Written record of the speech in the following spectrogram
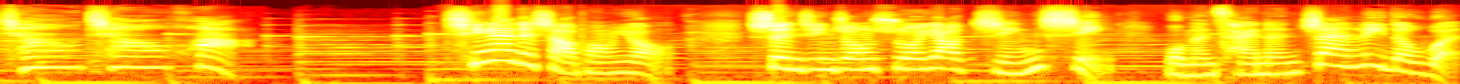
悄悄话：亲爱的小朋友，圣经中说要警醒，我们才能站立的稳，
